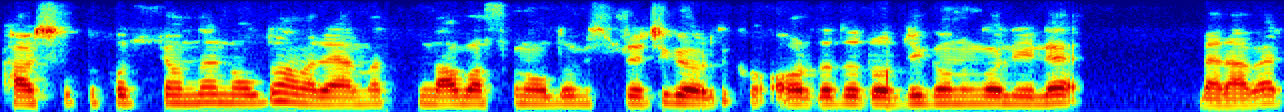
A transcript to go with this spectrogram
karşılıklı pozisyonların olduğu ama Real Madrid'in daha baskın olduğu bir süreci gördük. Orada da Rodrigo'nun golüyle beraber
